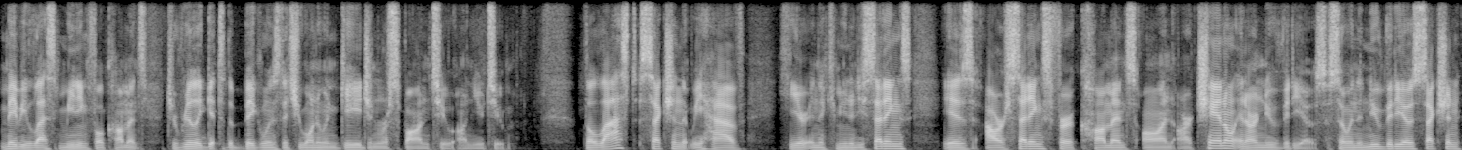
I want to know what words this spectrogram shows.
maybe less meaningful comments to really get to the big ones that you want to engage and respond to on YouTube. The last section that we have here in the community settings is our settings for comments on our channel and our new videos. So in the new videos section,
